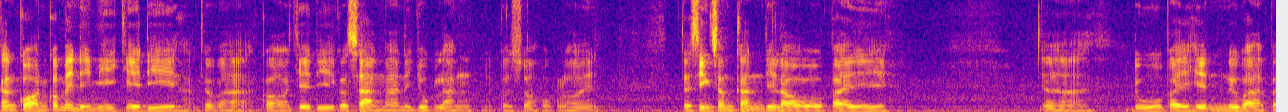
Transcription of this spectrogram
ครั้งก่อนก็ไม่ได้มีเจดีย์ครับแต่ว่าก็เจดีย์ก็สร้างมาในยุคหลังปศ600 แต่สิ่งสำคัญที่เราไปดูไปเห็นหรือว่าไป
